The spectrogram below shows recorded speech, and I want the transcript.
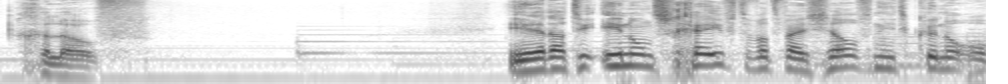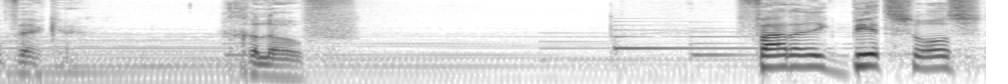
Geloof. Heren, dat u in ons geeft wat wij zelf niet kunnen opwekken. Geloof. Vader, ik bid zoals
